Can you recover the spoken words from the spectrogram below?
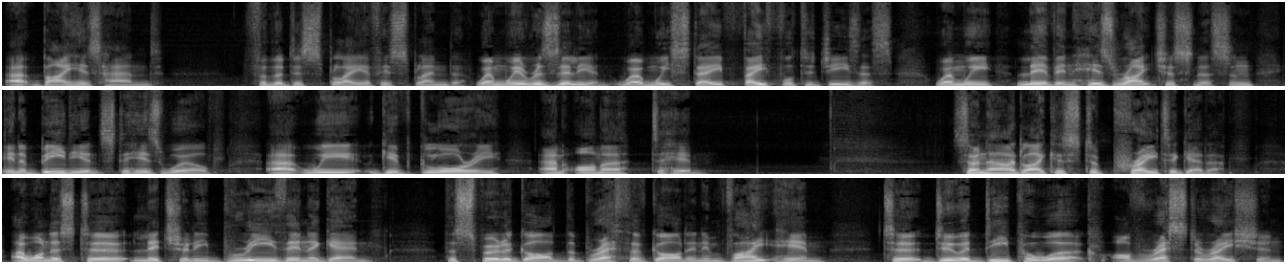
uh, by his hand for the display of his splendor? When we're resilient, when we stay faithful to Jesus, when we live in his righteousness and in obedience to his will, uh, we give glory and honor to him. So now I'd like us to pray together. I want us to literally breathe in again the Spirit of God, the breath of God, and invite Him to do a deeper work of restoration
